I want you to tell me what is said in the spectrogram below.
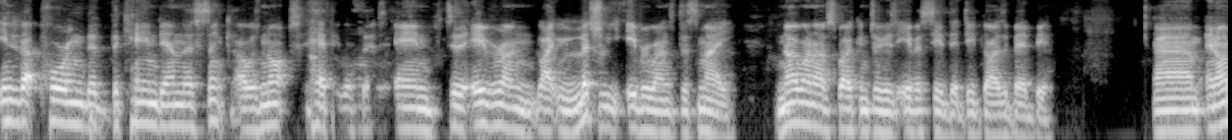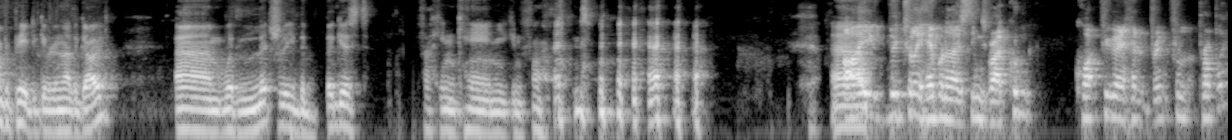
ended up pouring the, the can down the sink. I was not happy with it, and to everyone, like literally everyone's dismay, no one I've spoken to has ever said that Dead Guy's a bad beer. Um, and I'm prepared to give it another go, um, with literally the biggest fucking can you can find. Um, I literally had one of those things where I couldn't quite figure out how to drink from it properly.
